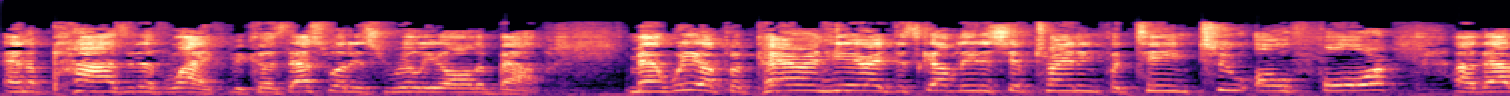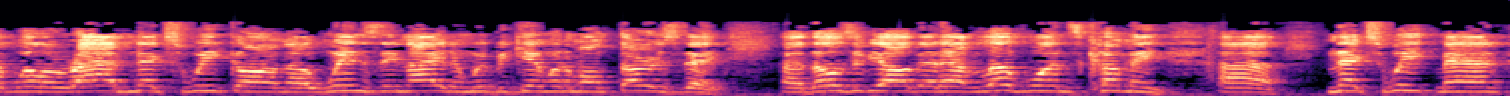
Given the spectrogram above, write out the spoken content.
and a positive life because that's what it's really all about. Man, we are preparing here at Discover Leadership Training for Team 204 uh, that will arrive next week on uh, Wednesday night, and we begin with them on Thursday. Uh, those of y'all that have loved ones coming uh, next week, man,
